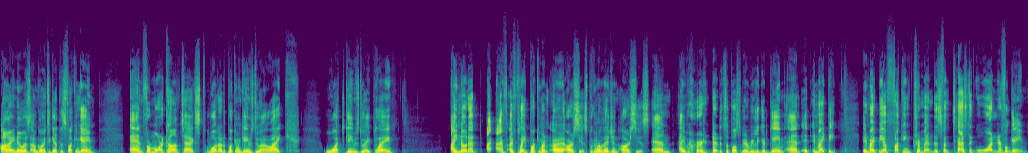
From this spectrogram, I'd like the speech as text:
All I knew is I'm going to get this fucking game. And for more context, what other Pokemon games do I like? What games do I play? I know that I, have I've played Pokemon uh, Arceus, Pokemon Legend Arceus, and I've heard that it's supposed to be a really good game, and it, it might be. It might be a fucking tremendous, fantastic, wonderful game.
